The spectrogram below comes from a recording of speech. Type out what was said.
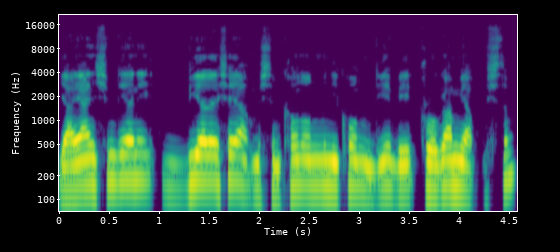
ya yani şimdi yani bir ara şey yapmıştım Canon mu Nikon mu diye bir program yapmıştım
